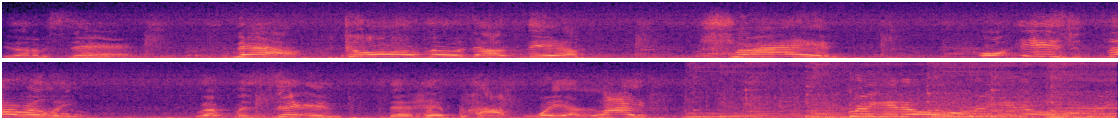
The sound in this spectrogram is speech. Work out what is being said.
You know what I'm saying? Now, to all those out there trying or is thoroughly representing the hip hop way of life. Bring it on. Bring it on.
